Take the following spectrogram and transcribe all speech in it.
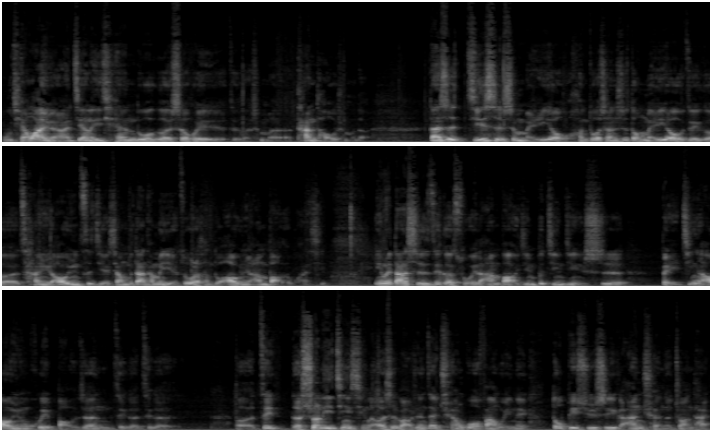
五千万元啊，建了一千多个社会这个什么探头什么的。但是即使是没有，很多城市都没有这个参与奥运自己的项目，但他们也做了很多奥运安保的关系，因为当时这个所谓的安保已经不仅仅是北京奥运会保证这个这个。呃，这的顺利进行了，而是保证在全国范围内都必须是一个安全的状态，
